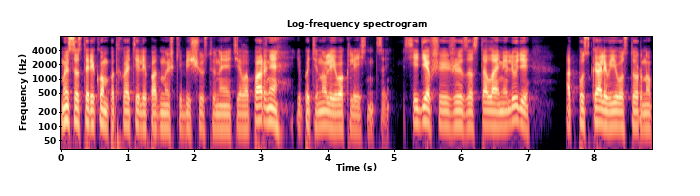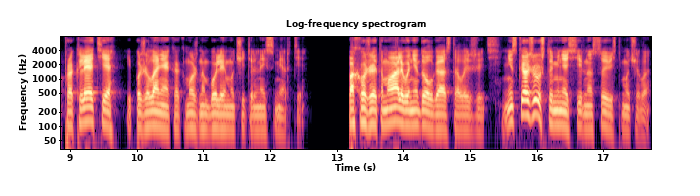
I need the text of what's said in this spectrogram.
Мы со стариком подхватили подмышки бесчувственное тело парня и потянули его к лестнице. Сидевшие же за столами люди – отпускали в его сторону проклятия и пожелания как можно более мучительной смерти. Похоже, этому Альву недолго осталось жить. Не скажу, что меня сильно совесть мучила.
